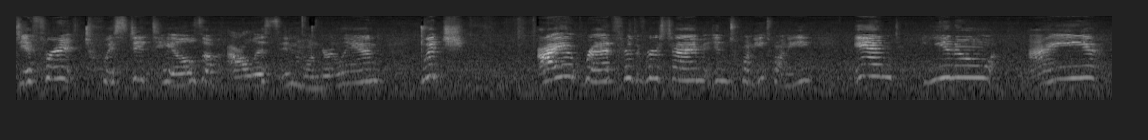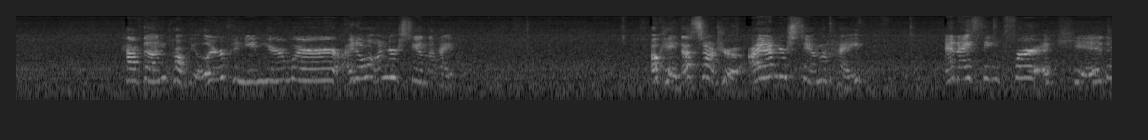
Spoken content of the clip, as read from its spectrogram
different twisted tales of Alice in Wonderland, which I read for the first time in 2020. And, you know, I have the unpopular opinion here where I don't understand the hype. Okay, that's not true. I understand the hype. And I think for a kid,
